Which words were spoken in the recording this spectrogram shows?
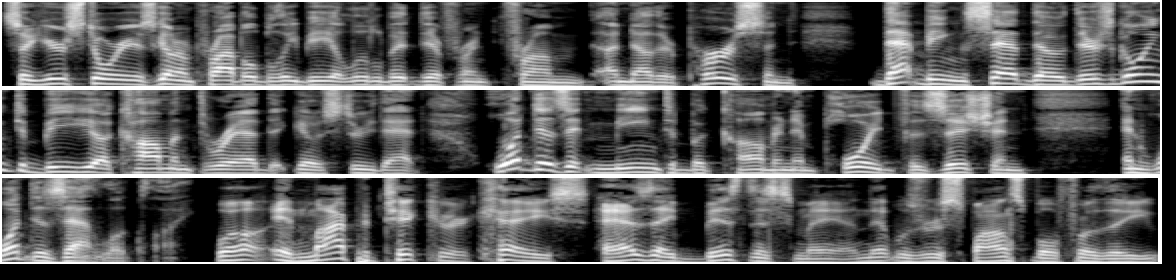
So your story is going to probably be a little bit different from another person. That being said, though, there's going to be a common thread that goes through that. What does it mean to become an employed physician? And what does that look like? Well, in my particular case, as a businessman that was responsible for the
